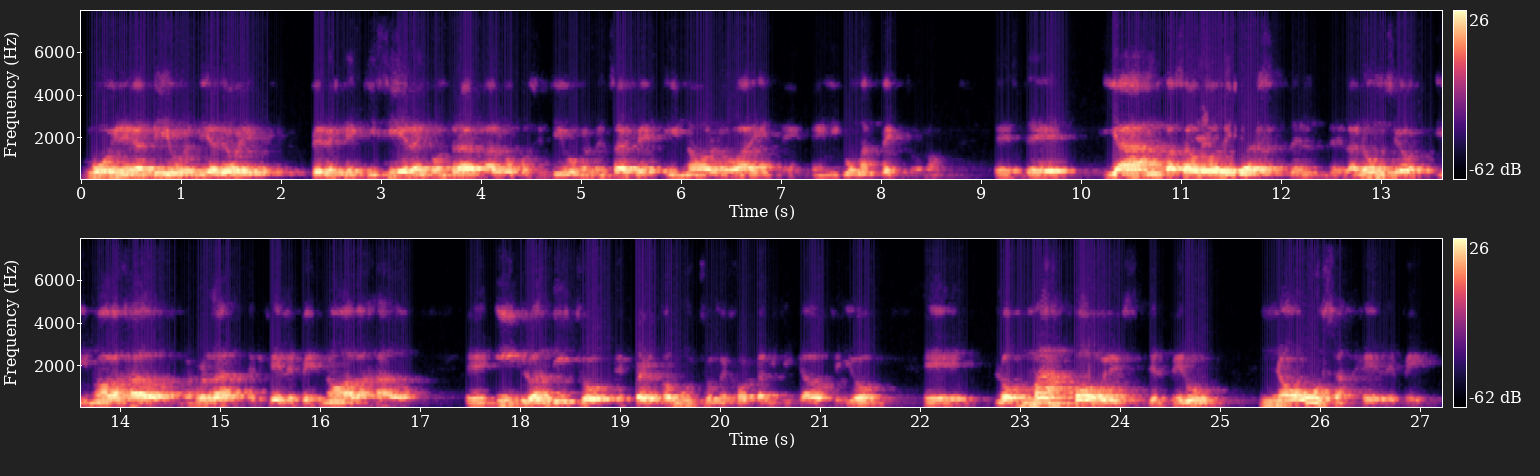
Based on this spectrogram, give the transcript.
muy negativo el día de hoy, pero es que quisiera encontrar algo positivo en el mensaje y no lo hay en, ningún aspecto, ¿no? Este, ya han pasado dos días del, anuncio y no ha bajado, ¿no es verdad? El GLP no ha bajado. Eh, y lo han dicho expertos mucho mejor calificados que yo. Eh, los más pobres del Perú no usan GLP,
